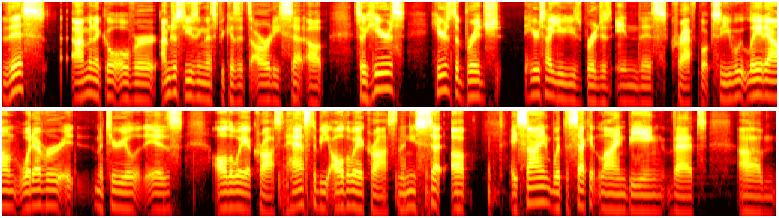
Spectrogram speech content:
This, I'm going to go over, I'm just using this because it's already set up. So here's, here's the bridge, here's how you use bridges in this craft book. So you lay down whatever it, material it is all the way across. It has to be all the way across. And then you set up a sign with the second line being that um,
